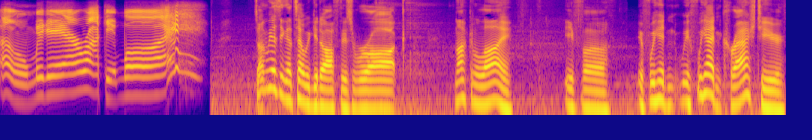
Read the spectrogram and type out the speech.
Oh, big ass rocket, boy. So I'm guessing that's how we get off this rock. Not gonna lie, if uh, if we hadn't if we hadn't crashed here,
